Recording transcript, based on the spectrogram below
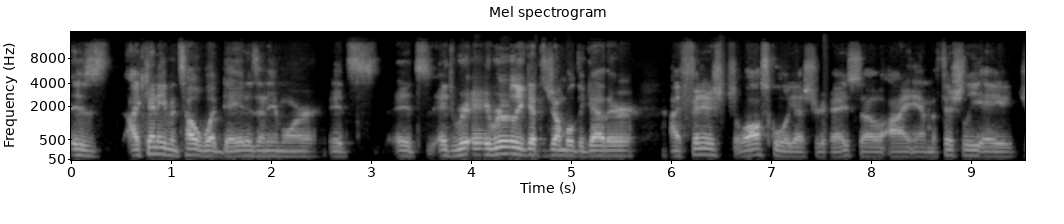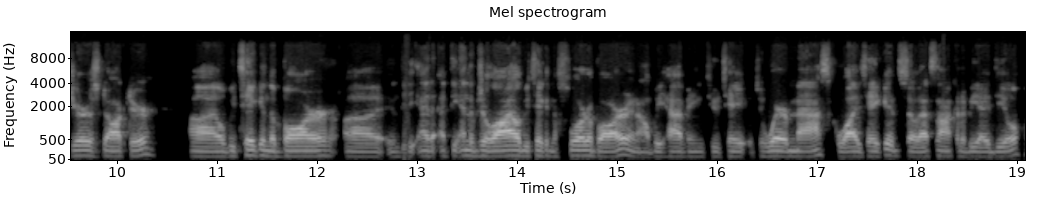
is I can't even tell what day it is anymore. It's it's it, re- it really gets jumbled together. I finished law school yesterday, so I am officially a Juris Doctor. Uh, I'll be taking the bar uh, the, at the end of July. I'll be taking the Florida bar, and I'll be having to take to wear a mask while I take it. So that's not going to be ideal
